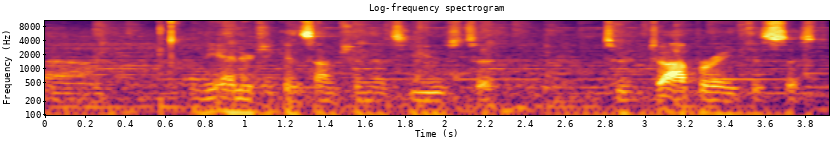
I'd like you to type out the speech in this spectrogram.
um, the energy consumption that's used to, to, to operate this system.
